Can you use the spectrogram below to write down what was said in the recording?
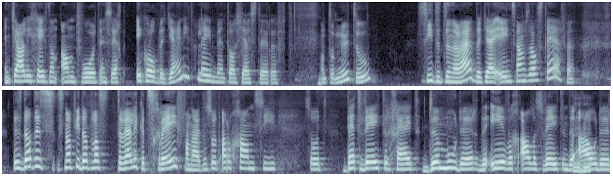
En Charlie geeft dan antwoord en zegt: Ik hoop dat jij niet alleen bent als jij sterft. Want tot nu toe ziet het er naar uit dat jij eenzaam zal sterven. Dus dat is, snap je, dat was terwijl ik het schreef vanuit een soort arrogantie, een soort bedweterigheid, de moeder, de eeuwig alleswetende Mhm. ouder,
